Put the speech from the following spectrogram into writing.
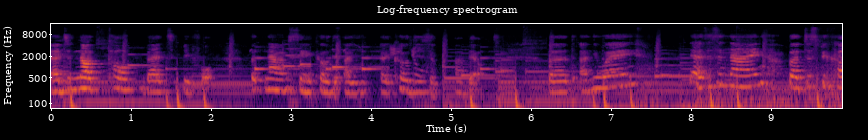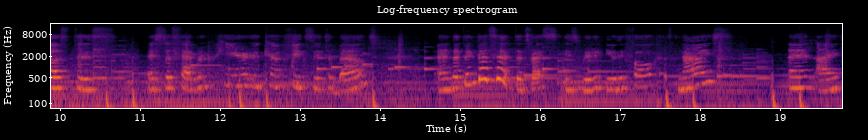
I did not talk that before, but now I'm seeing I could use a, uh, belt. But anyway, yeah, this is nine, but just because this is the fabric here, you can fix with a belt. And I think that's it. The dress is really beautiful, nice, and I,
